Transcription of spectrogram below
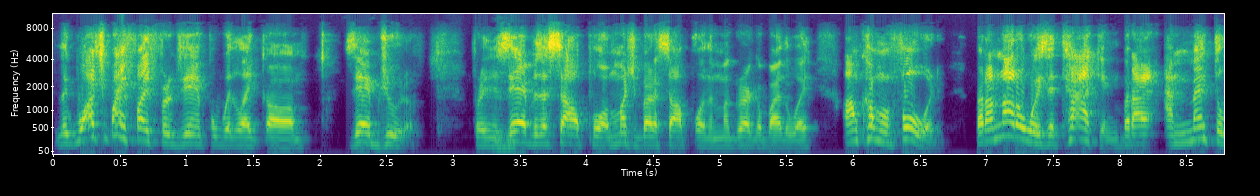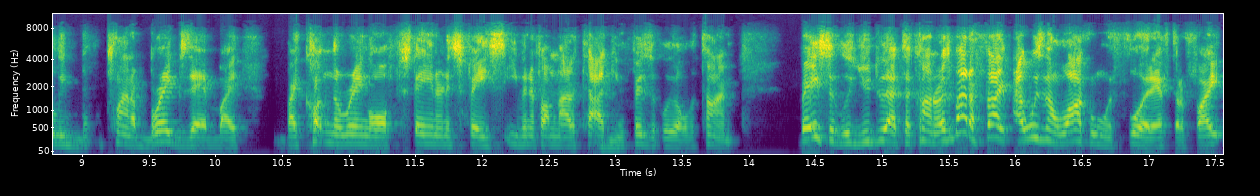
Like watch my fight, for example, with like um, Zab Judah. For mm-hmm. Zab is a southpaw, much better southpaw than McGregor, by the way. I'm coming forward, but I'm not always attacking. But I, I'm mentally trying to break Zab by by cutting the ring off, staying in his face, even if I'm not attacking mm-hmm. physically all the time. Basically, you do that to Conor. As a matter of fact, I was in a locker room with Floyd after the fight,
